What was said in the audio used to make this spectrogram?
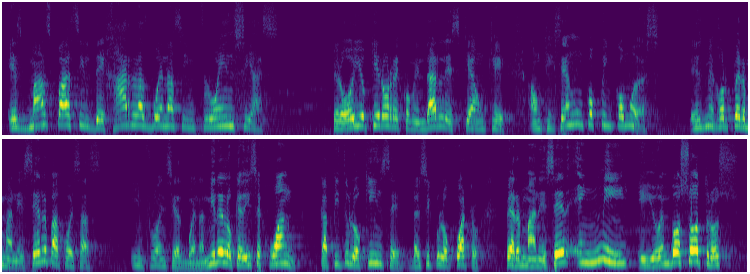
Es más fácil dejar las buenas influencias pero hoy yo quiero recomendarles que aunque, aunque sean un poco incómodas, es mejor permanecer bajo esas influencias buenas. Mire lo que dice Juan capítulo 15, versículo 4. Permaneced en mí y yo en vosotros,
